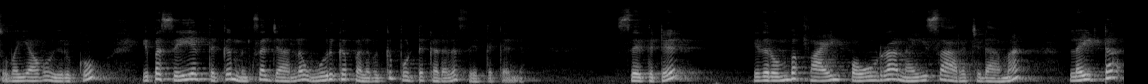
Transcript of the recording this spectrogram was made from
சுவையாகவும் இருக்கும். இப்போ செய்யறதுக்கு மிக்சர் ஜாரில் ஒரு கப் அளவுக்கு பொட்டுக்கடலை சேர்த்துக்கங்க. சேர்த்துட்டு இதை ரொம்ப ஃபைன் பவுடராக நைஸாக அரைச்சிடாமல் லைட்டாக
